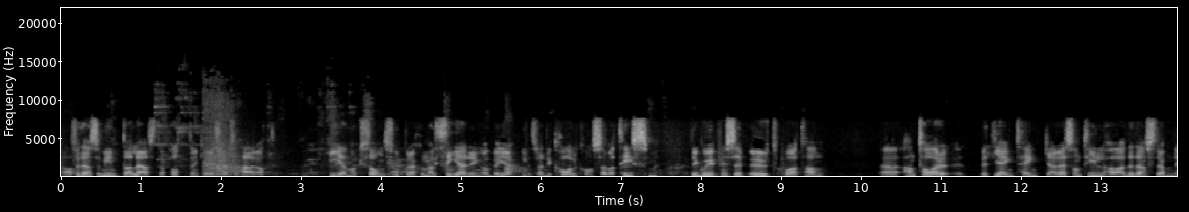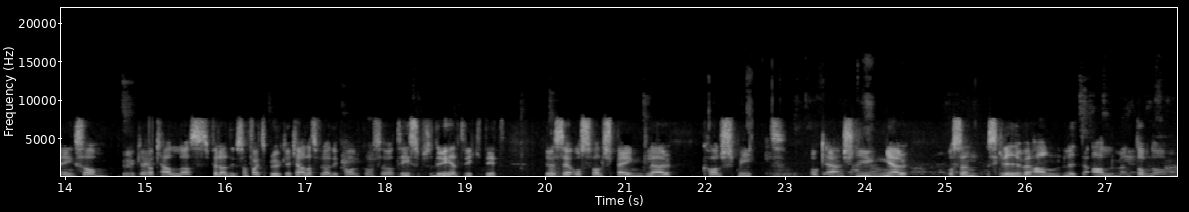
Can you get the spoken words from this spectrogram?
ja. för den som inte har läst rapporten kan jag säga så här att Enochsons operationalisering av begreppet radikalkonservatism det går i princip ut på att han, uh, han tar ett gäng tänkare som tillhörde den strömning som, brukar kallas för, som faktiskt brukar kallas för radikalkonservatism, så det är helt riktigt. Det vill säga Oswald Spengler, Carl Schmitt och Ernst Jünger Och sen skriver han lite allmänt om dem,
